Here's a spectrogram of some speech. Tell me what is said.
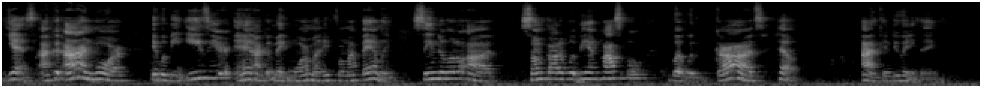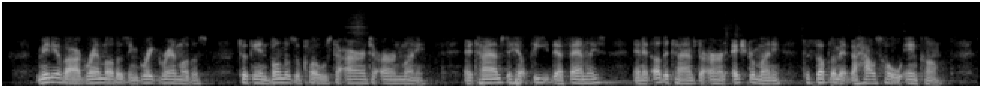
Yes, I could earn more. It would be easier and I could make more money for my family. Seemed a little odd. Some thought it would be impossible, but with God's help, I can do anything. Many of our grandmothers and great grandmothers took in bundles of clothes to iron to earn money, at times to help feed their families, and at other times to earn extra money to supplement the household income.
